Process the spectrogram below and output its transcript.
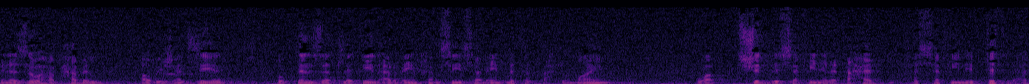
بينزلوها بحبل أو بجنزير وبتنزل 30 40 50 70 متر تحت المي وبتشد السفينة لتحت فالسفينة بتثبت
